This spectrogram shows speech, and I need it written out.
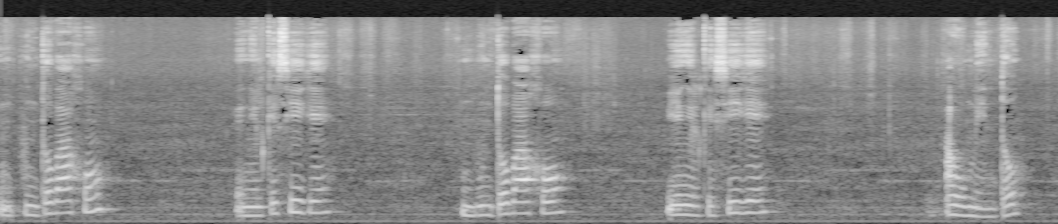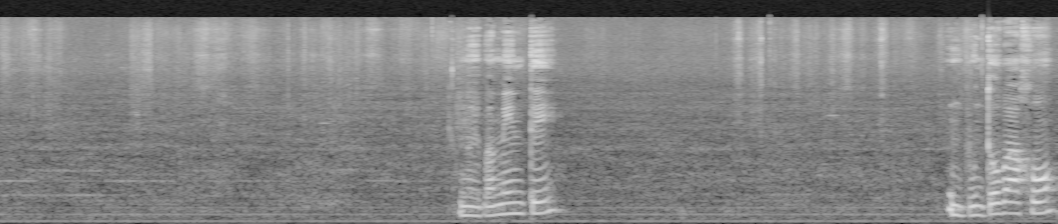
Un punto bajo en el que sigue, un punto bajo y en el que sigue aumento. Nuevamente un punto bajo,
